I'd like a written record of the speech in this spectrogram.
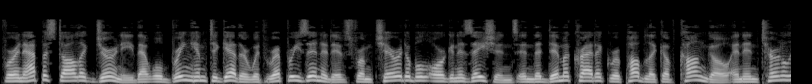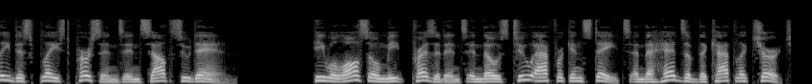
for an apostolic journey that will bring him together with representatives from charitable organizations in the Democratic Republic of Congo and internally displaced persons in South Sudan. He will also meet presidents in those two African states and the heads of the Catholic Church,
